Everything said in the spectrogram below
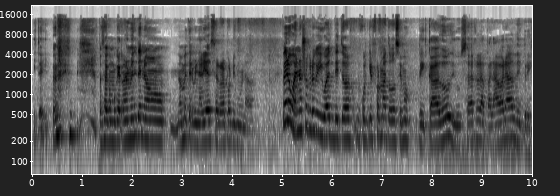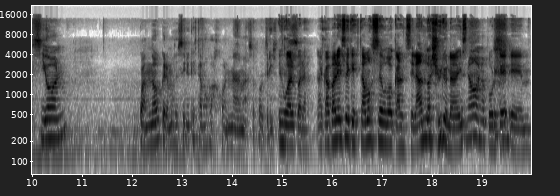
está ahí? o sea, como que realmente no, no me terminaría de cerrar por ningún lado. Pero bueno, yo creo que igual de, todas- de cualquier forma todos hemos pecado de usar la palabra depresión cuando queremos decir que estamos bajón nada más o tristes. Igual para. Acá parece que estamos pseudo cancelando a Yuri on Ice. No, no. Porque eh,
